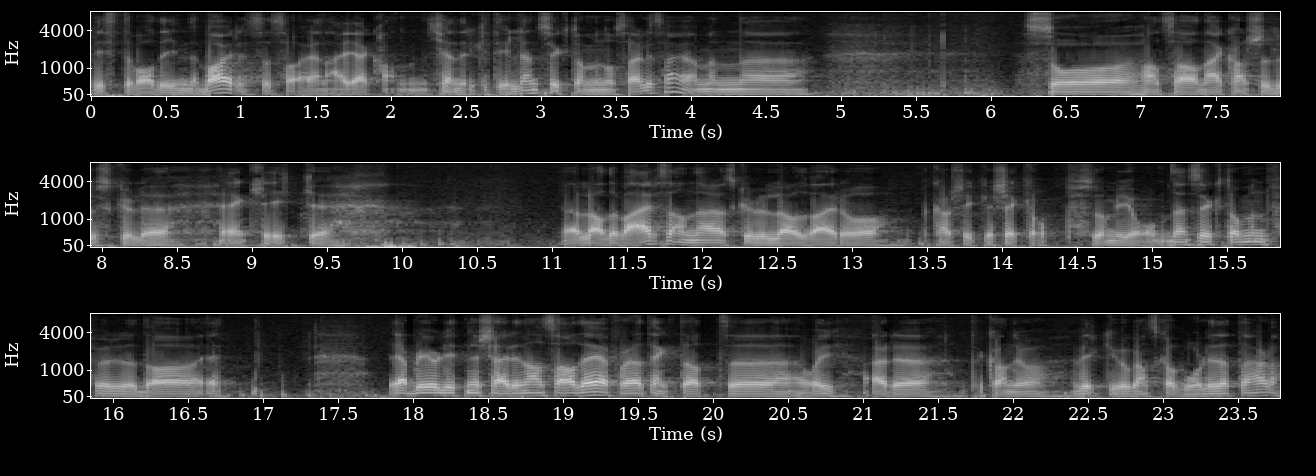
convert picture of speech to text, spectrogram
visste hva det innebar. Så sa jeg nei, jeg kan, kjenner ikke til den sykdommen noe særlig, sa jeg. Men uh, så han sa nei, kanskje du skulle egentlig ikke ja, la det være, sa han. Jeg skulle la det være og kanskje ikke sjekke opp så mye om den sykdommen. For da et, Jeg ble jo litt nysgjerrig når han sa det, for jeg tenkte at uh, oi, det, det kan jo virke jo ganske alvorlig dette her, da.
